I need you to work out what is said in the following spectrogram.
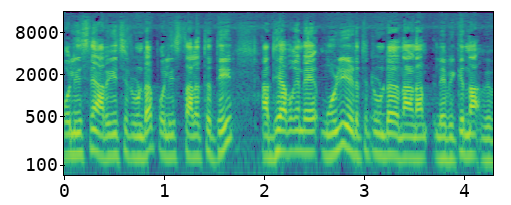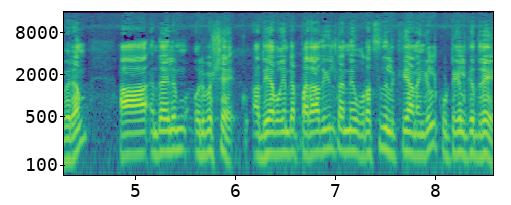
പോലീസിനെ അറിയിച്ചിട്ടുണ്ട്. പോലീസ് സ്ഥലത്തെത്തി അധ്യാപകന്റെ മൊഴി എടുത്തിട്ടുണ്ട് എന്നാണ് ലഭിക്കുന്ന വിവരം. എന്തായാലും ഒരുപക്ഷെ അധ്യാപകന്റെ പരാതിയിൽ തന്നെ ഉറച്ചു നിൽക്കുകയാണെങ്കിൽ കുട്ടികൾക്കെതിരെ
